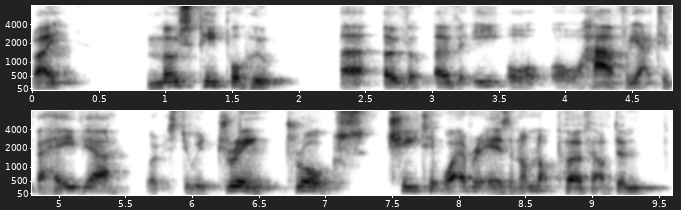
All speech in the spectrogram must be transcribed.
Right. Most people who uh, over overeat or or have reactive behavior, whether it's do with drink, drugs, cheating, whatever it is, and I'm not perfect. I've done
